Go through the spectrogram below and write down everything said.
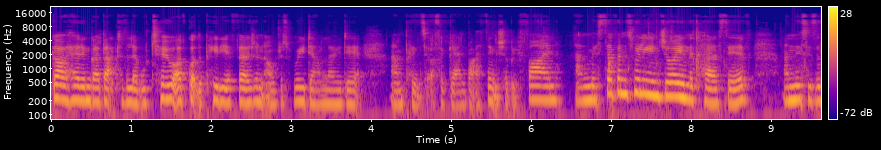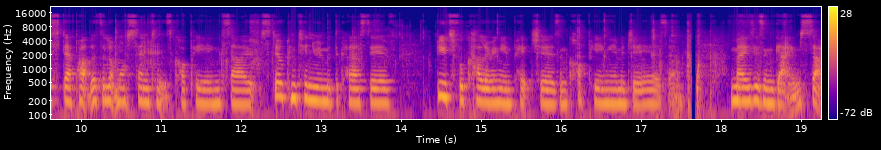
go ahead and go back to the level 2 I've got the PDF version. I'll just re-download it and print it off again but I think she'll be fine. And Miss Seven's really enjoying the cursive and this is a step up. There's a lot more sentence copying so still continuing with the cursive. Beautiful colouring in pictures and copying images and mazes and games. So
